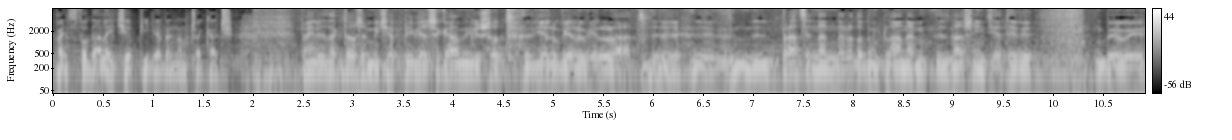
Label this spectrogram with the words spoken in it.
państwo dalej cierpliwie będą czekać? Panie redaktorze, my cierpliwie czekamy już od wielu, wielu, wielu lat. Mhm. Prace nad Narodowym Planem z naszej inicjatywy były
